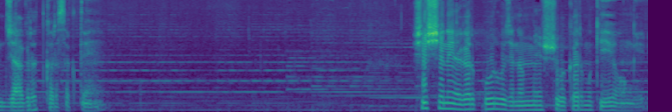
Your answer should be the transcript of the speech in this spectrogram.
जागृत कर सकते हैं। शिष्य ने अगर पूर्व जन्म में शुभ कर्म किए होंगे,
